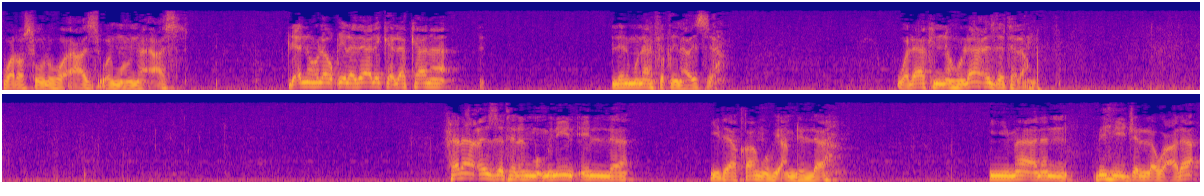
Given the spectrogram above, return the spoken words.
ورسوله أعز والمؤمن أعز. لأنه لو قيل ذلك لكان للمنافقين عزة. ولكنه لا عزة لهم. فلا عزة للمؤمنين إلا إذا قاموا بأمر الله إيمانا به جل وعلا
